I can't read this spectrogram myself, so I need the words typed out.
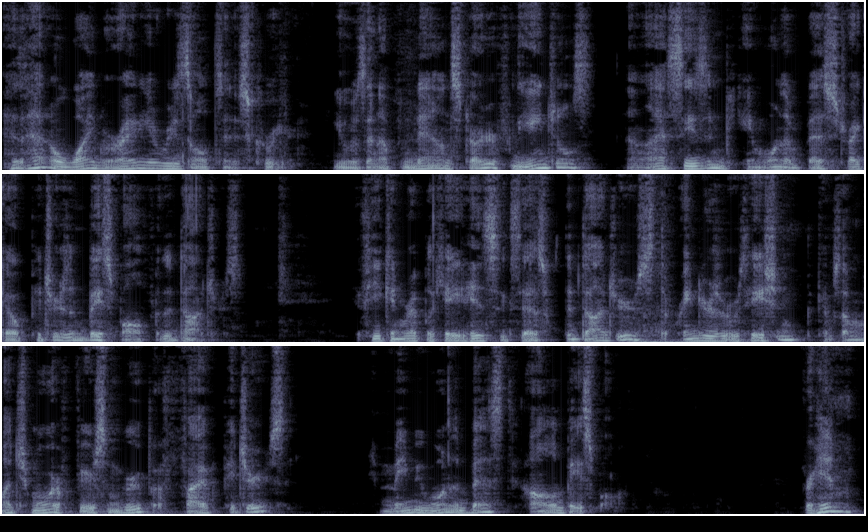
has had a wide variety of results in his career. He was an up and down starter for the Angels, and last season became one of the best strikeout pitchers in baseball for the Dodgers. If he can replicate his success with the Dodgers, the Rangers rotation becomes a much more fearsome group of five pitchers, and maybe one of the best in all of baseball. For him,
